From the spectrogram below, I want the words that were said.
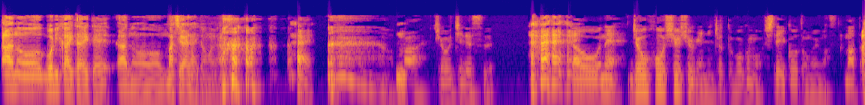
あの、ご理解いただいて、あの、間違いないと思います。はい。うんまあ、承知です。下をね、情報収集源にちょっと僕もしていこうと思います。また、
